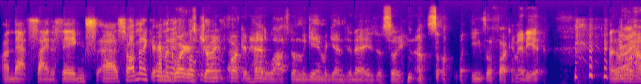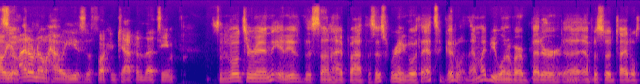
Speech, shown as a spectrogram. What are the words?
on that side of things. Uh, so I'm gonna. Harry Maguire's giant fucking head lost on the game again today, just so you know. So he's a fucking idiot. I don't know right, how he. I don't know how he is the fucking captain of that team. So the votes are in. It is the sun hypothesis. We're going to go with that. that's a good one. That might be one of our better uh, episode titles.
